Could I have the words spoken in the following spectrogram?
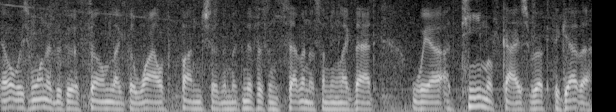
I always wanted to do a film like The Wild Bunch or The Magnificent Seven or something like that, where a team of guys work together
